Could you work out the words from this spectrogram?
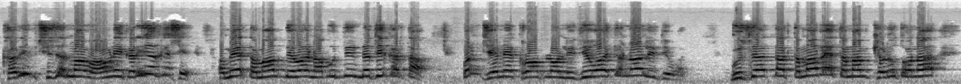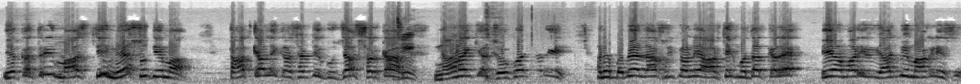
ખરીફ સિઝનમાં વાવણી કરી શકે છે. અમે તમામ દેવા નાબૂદી નથી કરતા પણ જેને ક્રોપ લોન લીધી હોય કે ન લીધી હોય ગુજરાતના તમામે તમામ ખેડૂતોના એકત્રીસ માર્ચથી મે સુધીમાં તાત્કાલિક અસરથી ગુજરાત સરકાર નાણાકીય જોગવાઈ કરી અને બે લાખ રૂપિયાની આર્થિક મદદ કરે એ અમારી વ્યાજબી માગણી છે.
